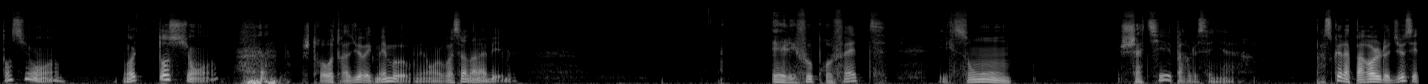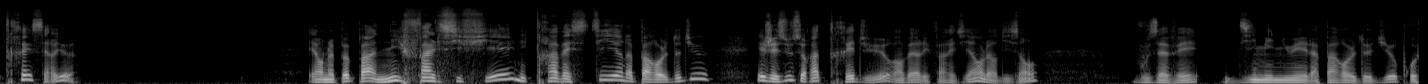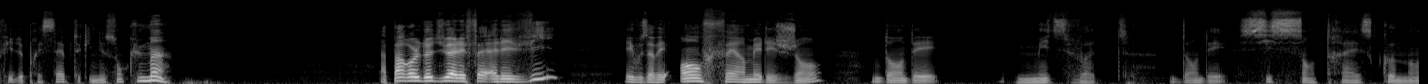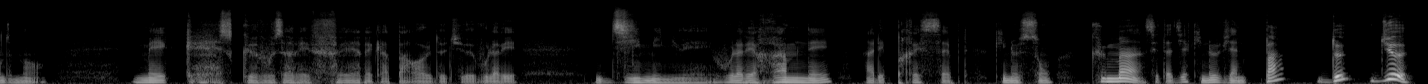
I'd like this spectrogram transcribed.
attention, hein. attention, hein. je te retraduis avec mes mots, mais on le voit ça dans la Bible. Et les faux prophètes, ils sont châtiés par le Seigneur. Parce que la parole de Dieu, c'est très sérieux. Et on ne peut pas ni falsifier, ni travestir la parole de Dieu. Et Jésus sera très dur envers les pharisiens en leur disant, Vous avez diminué la parole de Dieu au profit de préceptes qui ne sont qu'humains. La parole de Dieu, elle est, elle est vie, et vous avez enfermé les gens dans des mitzvot, dans des 613 commandements mais qu'est-ce que vous avez fait avec la parole de Dieu? Vous l'avez diminuée, vous l'avez ramenée à des préceptes qui ne sont qu'humains, c'est-à-dire qui ne viennent pas de Dieu.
